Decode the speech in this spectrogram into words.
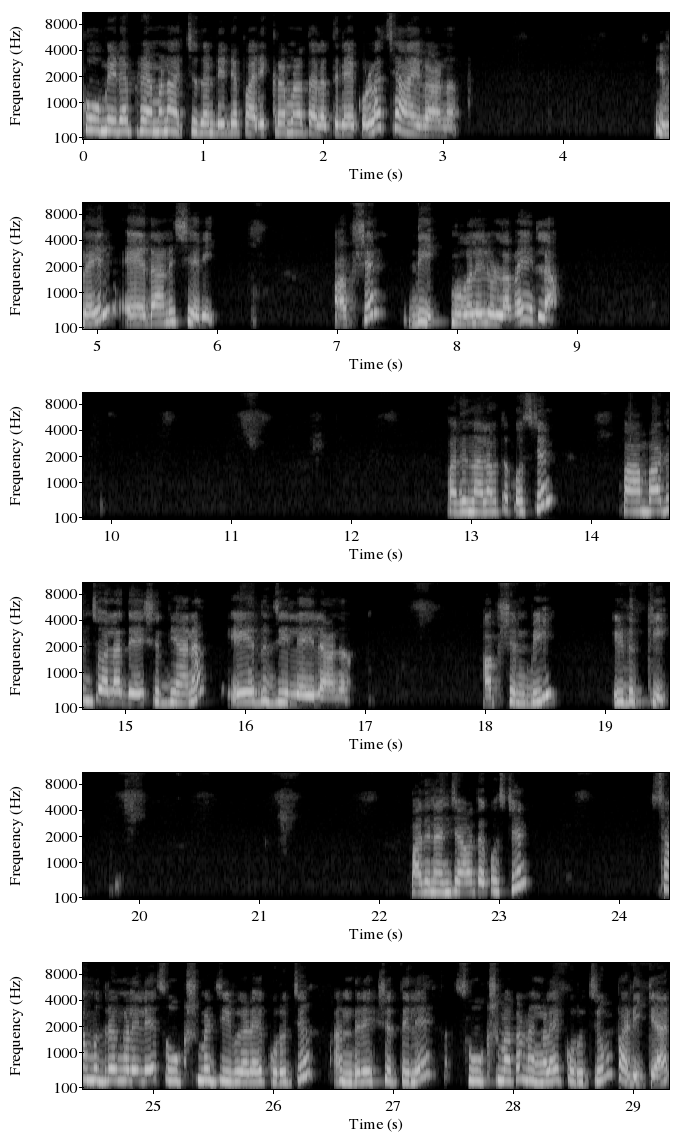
ഭൂമിയുടെ ഭ്രമണ അച്ചുതണ്ടിന്റെ പരിക്രമണ തലത്തിലേക്കുള്ള ചായ്വാണ്. ഇവയിൽ ഏതാണ് ശരി? ഓപ്ഷൻ ഡി മുകളിലുള്ളവയെല്ലാം. പതിനാലാമത്തെ ക്വസ്റ്റ്യൻ പാമ്പാടും ചോല ദേശീയോദ്യാനം ഏത് ജില്ലയിലാണ്? Option B Idukki. പതിനഞ്ചാമത്തെ ക്വസ്റ്റ്യൻ സമുദ്രങ്ങളിലെ സൂക്ഷ്മജീവികളെ കുറിച്ച് അന്തരീക്ഷത്തിലെ സൂക്ഷ്മ കണങ്ങളെ കുറിച്ചും പഠിക്കാൻ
